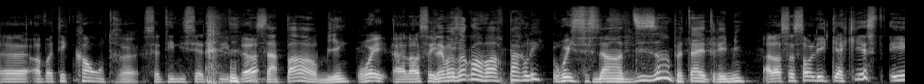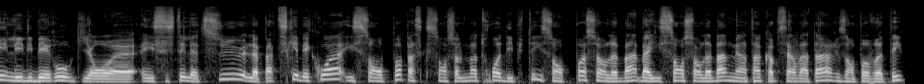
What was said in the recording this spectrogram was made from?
euh, a voté contre cette initiative-là. Ça part bien. oui, alors c'est... J'ai l'impression qu'on va en reparler. Oui, c'est ça. Dans dix ans, peut-être, Rémi. Alors, ce sont les caquistes et les libéraux qui ont euh, insisté là-dessus. Le Parti québécois, ils sont pas, parce qu'ils sont seulement trois députés, ils sont pas sur le banc. Ben, ils sont sur le banc, mais en tant qu'observateurs, ils ont pas voté,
